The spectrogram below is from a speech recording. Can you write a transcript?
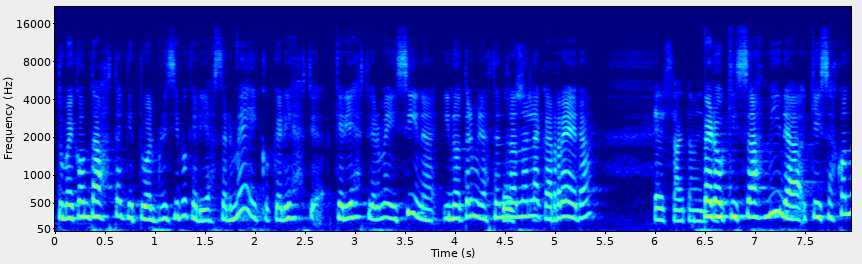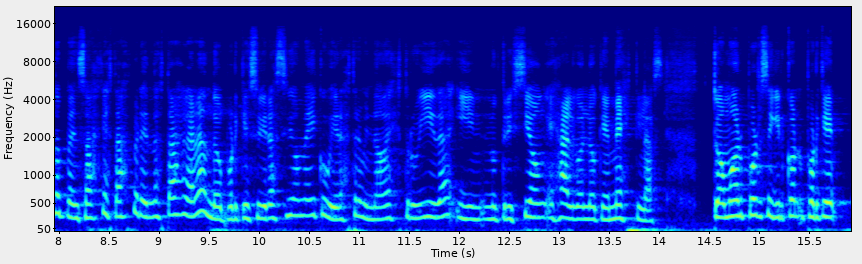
tú me contaste que tú al principio querías ser médico, querías, estu- querías estudiar medicina y no terminaste entrando en Justo. la carrera. exactamente. Pero quizás, mira, quizás cuando pensabas que estabas perdiendo, estabas ganando, porque si hubieras sido médico hubieras terminado destruida y nutrición es algo en lo que mezclas tu amor por seguir con... Porque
